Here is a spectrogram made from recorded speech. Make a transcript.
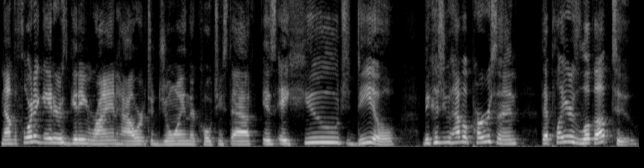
Now, the Florida Gators getting Rhyne Howard to join their coaching staff is a huge deal because you have a person that players look up to,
